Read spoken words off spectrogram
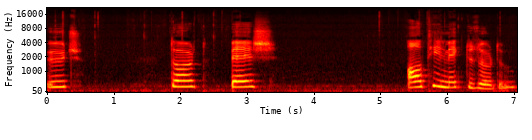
3 4 5 6 ilmek düz ördüm.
